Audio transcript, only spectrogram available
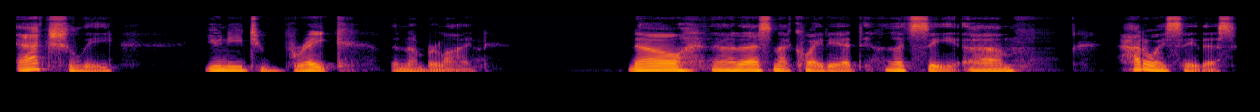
actually, you need to break the number line. No, no, that's not quite it. Let's see. Um, how do I say this?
